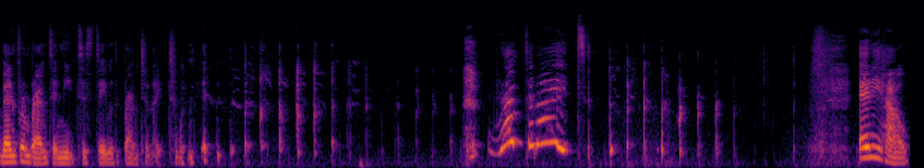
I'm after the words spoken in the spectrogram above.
Men from Brampton need to stay with Bramptonite women. Bramptonite! Anyhow,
